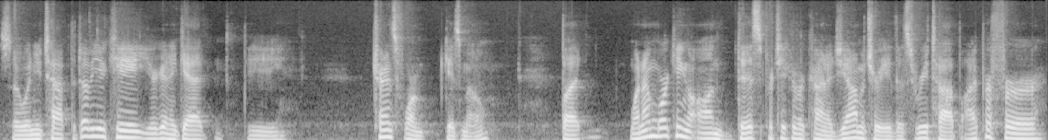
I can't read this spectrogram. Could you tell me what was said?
So when you tap the W key, you're going to get the transform gizmo. But when I'm working on this particular kind of geometry, this retop, I prefer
